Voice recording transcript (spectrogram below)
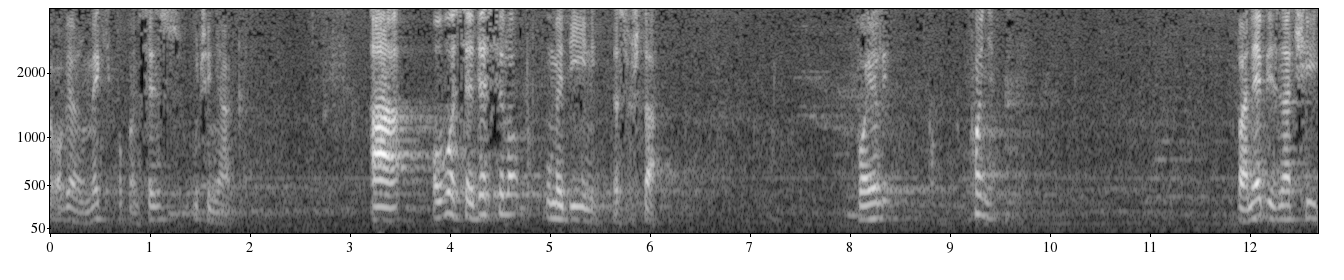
objavljen u Mekki po konsensu učenjaka. A ovo se desilo u Medini, da su šta? Pojeli konja. Pa ne bi, znači,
